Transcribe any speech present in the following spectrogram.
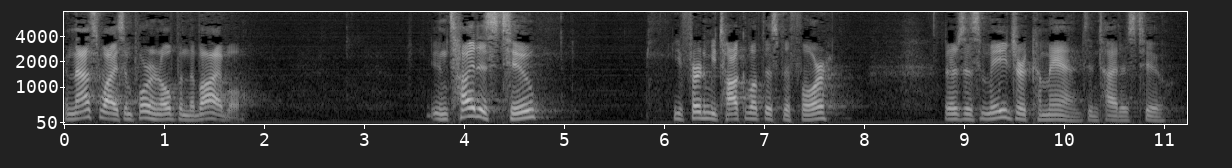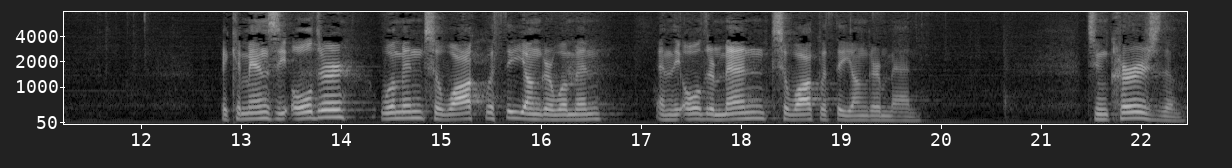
And that's why it's important to open the Bible. In Titus 2, you've heard me talk about this before. There's this major command in Titus 2. It commands the older woman to walk with the younger woman, and the older men to walk with the younger men. To encourage them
